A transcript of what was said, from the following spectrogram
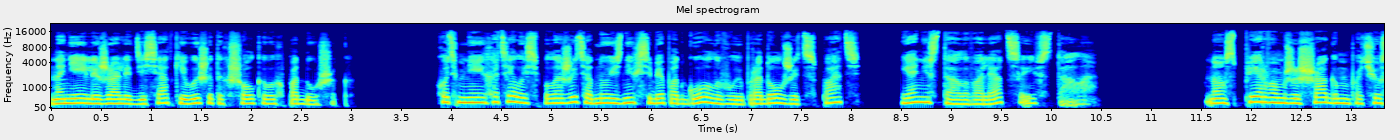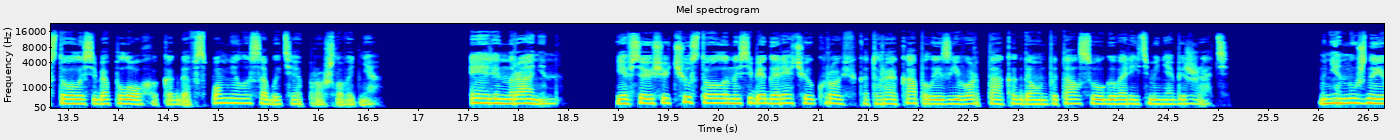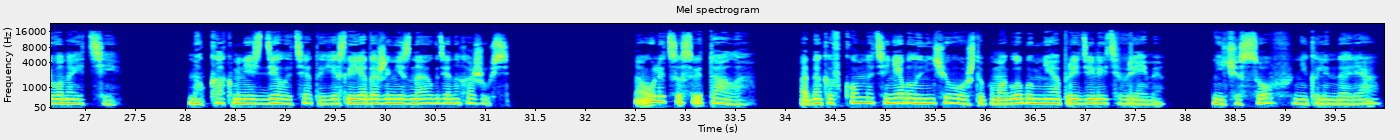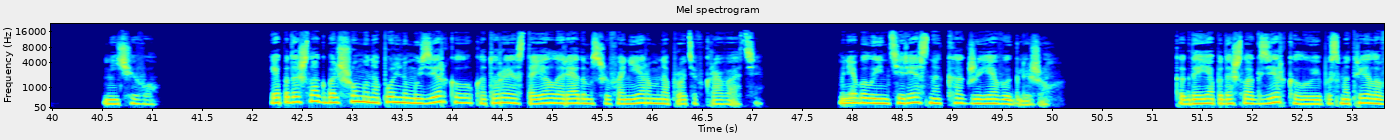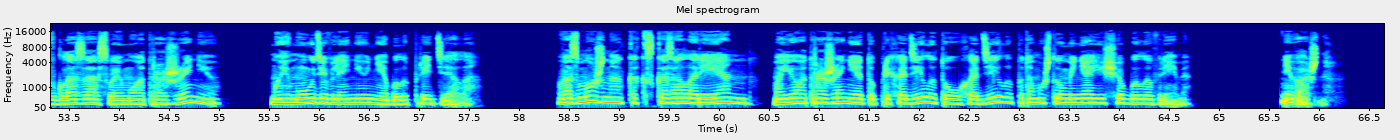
На ней лежали десятки вышитых шелковых подушек. Хоть мне и хотелось положить одну из них себе под голову и продолжить спать, я не стала валяться и встала. Но с первым же шагом почувствовала себя плохо, когда вспомнила события прошлого дня. Эрин ранен. Я все еще чувствовала на себе горячую кровь, которая капала из его рта, когда он пытался уговорить меня бежать. Мне нужно его найти. Но как мне сделать это, если я даже не знаю, где нахожусь? На улице светало, однако в комнате не было ничего, что помогло бы мне определить время. Ни часов, ни календаря, ничего. Я подошла к большому напольному зеркалу, которое стояло рядом с шифоньером напротив кровати. Мне было интересно, как же я выгляжу. Когда я подошла к зеркалу и посмотрела в глаза своему отражению, моему удивлению не было предела. Возможно, как сказала Риен, мое отражение то приходило, то уходило, потому что у меня еще было время. Неважно.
